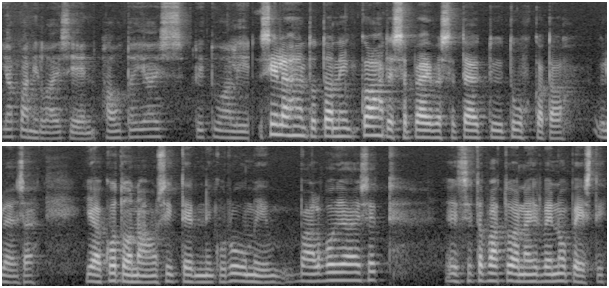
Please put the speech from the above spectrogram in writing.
japanilaiseen hautajaisrituaaliin? Siellähän tota, niin kahdessa päivässä täytyy tuhkata yleensä ja kotona on sitten niin kuin ruumiin valvojaiset. Et se tapahtuu aina hirveän nopeasti.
